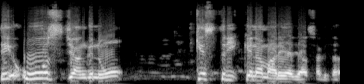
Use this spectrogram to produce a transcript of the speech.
ਤੇ ਉਸ ਜੰਗ ਨੂੰ ਕਿਸ ਤਰੀਕੇ ਨਾਲ ਮਾਰਿਆ ਜਾ ਸਕਦਾ?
